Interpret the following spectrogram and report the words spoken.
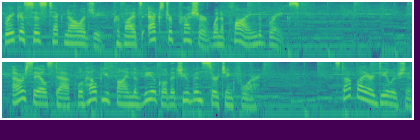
Brake Assist technology provides extra pressure when applying the brakes. Our sales staff will help you find the vehicle that you've been searching for. Stop by our dealership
